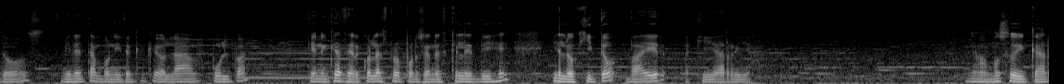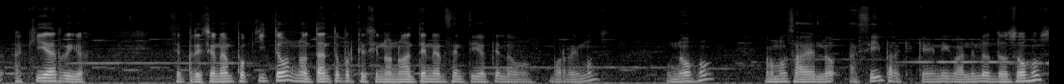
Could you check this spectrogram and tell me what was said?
Dos. Miren tan bonito que quedó la pulpa. Tienen que hacer con las proporciones que les dije. Y el ojito va a ir aquí arriba. Le vamos a ubicar aquí arriba. Se presiona un poquito, no tanto porque si no no va a tener sentido que lo borremos. Un ojo. Vamos a verlo así para que queden iguales los dos ojos.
